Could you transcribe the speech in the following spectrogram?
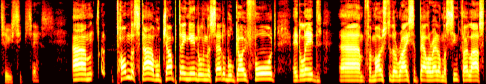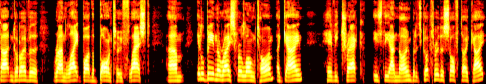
to Success. Um, Tom the Star will jump Dean Yendall in the saddle, will go forward. It led um, for most of the race at Ballarat on the Syntho last start and got overrun late by the Bont who flashed. Um, it'll be in the race for a long time. Again, heavy track is the unknown, but it's got through the soft okay,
